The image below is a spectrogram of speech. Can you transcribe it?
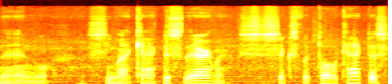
Then we'll see my cactus there, my six foot tall cactus.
